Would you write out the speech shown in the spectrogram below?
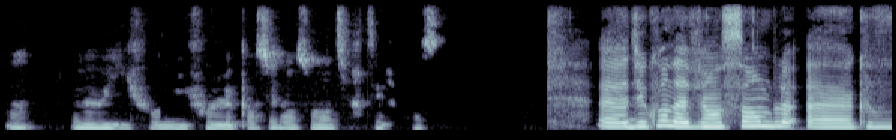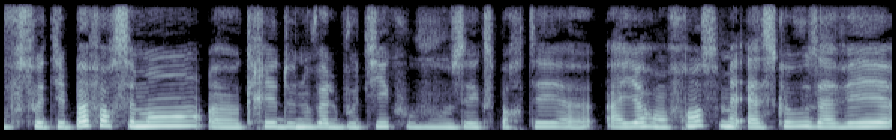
Mmh. Oui, oui, il faut, il faut le penser dans son entièreté, je pense. Euh, du coup, on a vu ensemble euh, que vous ne souhaitiez pas forcément euh, créer de nouvelles boutiques ou vous exporter ailleurs en France, mais est-ce que vous avez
